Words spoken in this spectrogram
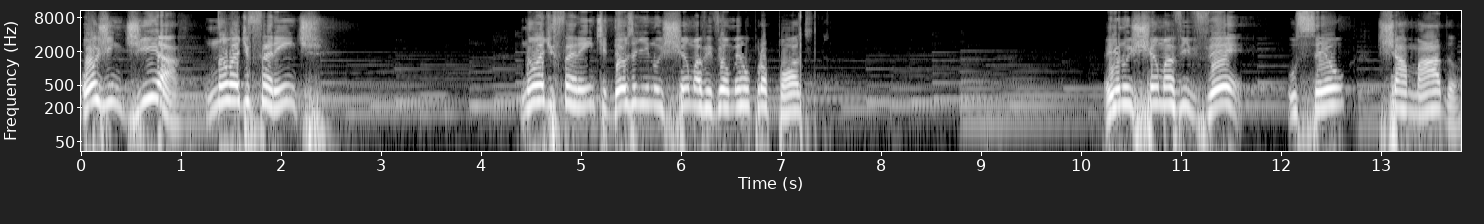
Hoje em dia não é diferente. Não é diferente. Deus ele nos chama a viver o mesmo propósito. Ele nos chama a viver o seu chamado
